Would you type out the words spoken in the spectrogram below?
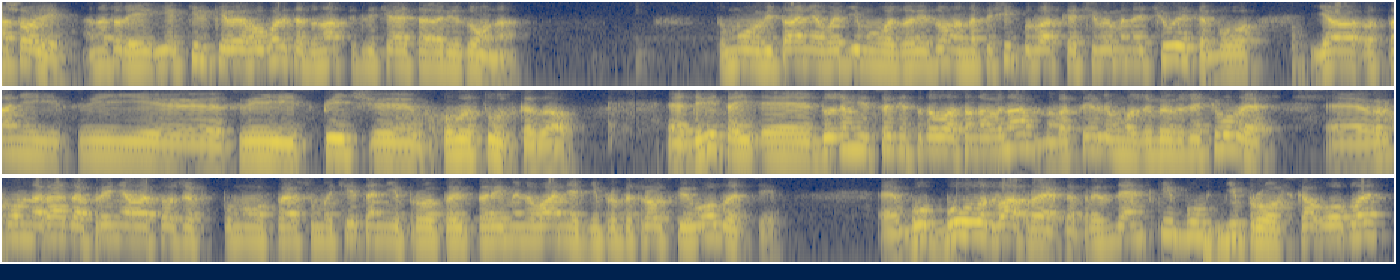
Анатолій, Анатолій, як тільки ви говорите, до нас підключається Аризона. Тому вітання Вадімова з Аризона. Напишіть, будь ласка, чи ви мене чуєте, бо я останній свій, е, свій спіч е, в холосту сказав. Е, Дивіться, е, дуже мені сьогодні сподобалася новина. Василю, може ви вже чули. Е, Верховна Рада прийняла теж, по-моєму, в першому читанні про пер- перейменування Дніпропетровської області. Було два проекти. Президентський був Дніпровська область.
